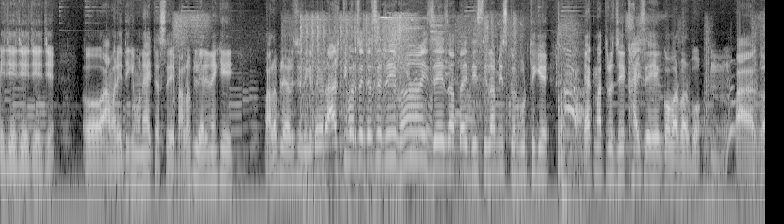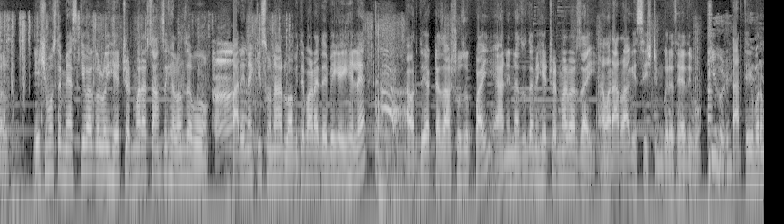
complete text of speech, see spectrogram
এই যে যে যে যে। ও, আমার এদিকে মনে আইতাছে, ভালো প্লেয়ারই নাকি? ভালো প্লেয়ার হচ্ছে দিকে রাশ দিবার চাইতেছে। রে ভাই, যে যাতাই দিছিলাম স্কোরবোর্ড থেকে, একমাত্র যে খাইছে হে কভার পারব। পাগল। এই সমস্ত ম্যাচ কি পাগল ওই হেডশট মারার চান্সে খেলন যাব। পারি না কিছু না লবিতে পাঠাই দেয় বেঁকে খেলে আবার দুই একটা যাওয়ার সুযোগ পাই। হানি না যদি আমি হেডশট মারবার যাই আমার আরও আগে সিস্টেম করে থেয়ে দিব। তার থেকে বরং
